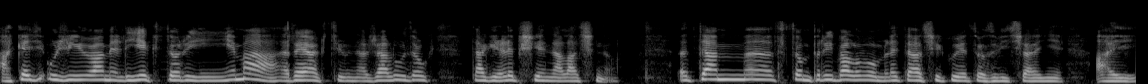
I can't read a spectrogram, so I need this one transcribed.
A keď užívame liek, ktorý nemá reakciu na žalúdok, tak je lepšie na lačno. Tam e, v tom príbalovom letáčiku je to zvyčajne aj e,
